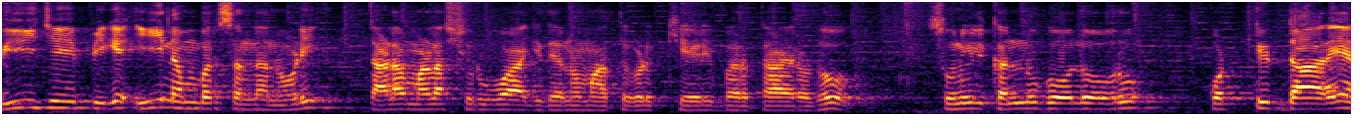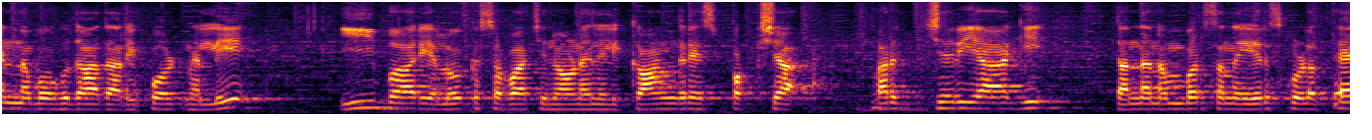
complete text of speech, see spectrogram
ಬಿ ಜೆ ಪಿಗೆ ಈ ನಂಬರ್ಸನ್ನು ನೋಡಿ ತಳಮಳ ಶುರುವಾಗಿದೆ ಅನ್ನೋ ಮಾತುಗಳು ಕೇಳಿ ಬರ್ತಾ ಇರೋದು. ಸುನೀಲ್ ಕನ್ನುಗೋಲು ಅವರು ಕೊಟ್ಟಿದ್ದಾರೆ ಎನ್ನಬಹುದಾದ ರಿಪೋರ್ಟ್ನಲ್ಲಿ. ಈ ಬಾರಿಯ ಲೋಕಸಭಾ ಚುನಾವಣೆಯಲ್ಲಿ ಕಾಂಗ್ರೆಸ್ ಪಕ್ಷ ಭರ್ಜರಿಯಾಗಿ ತನ್ನ ನಂಬರ್ಸನ್ನು ಏರಿಸ್ಕೊಳ್ಳುತ್ತೆ.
